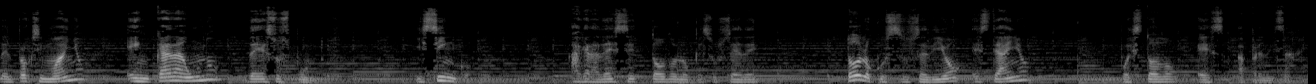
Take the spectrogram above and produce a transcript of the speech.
del próximo año en cada uno de esos puntos. Y cinco, agradece todo lo que sucede, todo lo que sucedió este año, pues todo es aprendizaje.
